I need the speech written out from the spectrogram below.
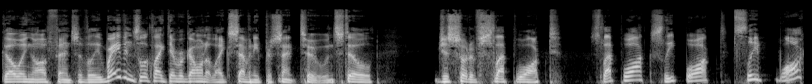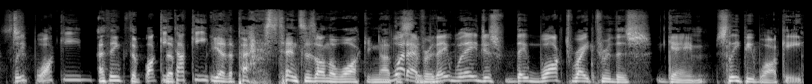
going offensively. Ravens looked like they were going at like 70% too and still just sort of sleptwalked. Sleptwalk? Sleepwalked? Sleepwalked? Sleepwalky? I think the walkie-talkie. Yeah, the past tense is on the walking, not whatever. The they they just they walked right through this game. Sleepy walkie.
